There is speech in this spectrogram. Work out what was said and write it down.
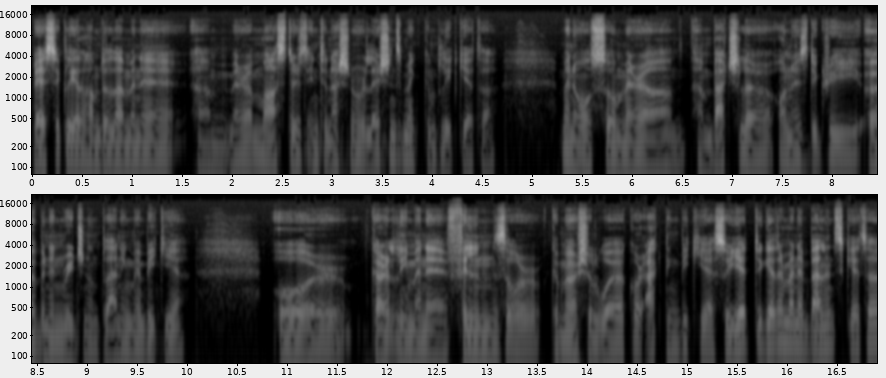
بیسکلی الحمد للہ میں نے میرا ماسٹرز انٹرنیشنل ریلیشنز میں کمپلیٹ کیا تھا میں نے آلسو میرا bachelor honours degree urban and regional planning میں بھی کیا اور کرنٹلی میں نے فلمز اور کمرشل ورک اور ایکٹنگ بھی کیا سو یہ ٹوگیدر میں نے بیلنس کیا تھا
